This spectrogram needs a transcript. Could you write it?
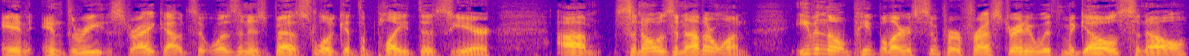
and, and three strikeouts. It wasn't his best look at the plate this year. Um, Sano is another one. Even though people are super frustrated with Miguel Sano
